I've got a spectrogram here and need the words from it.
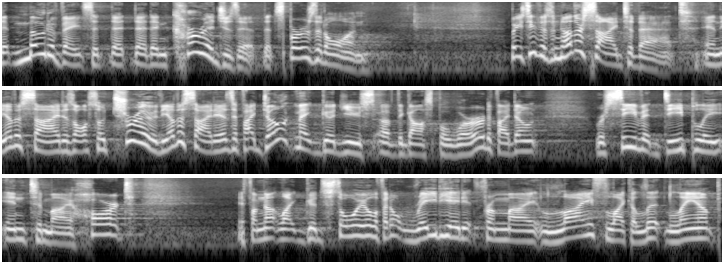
that motivates it, that, that encourages it, that spurs it on. But you see, there's another side to that, and the other side is also true. The other side is if I don't make good use of the gospel word, if I don't receive it deeply into my heart, if I'm not like good soil, if I don't radiate it from my life like a lit lamp,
